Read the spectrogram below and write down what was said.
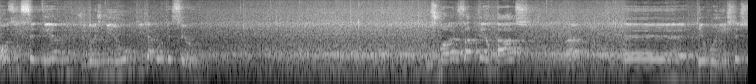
11 de setembro de 2001, o que, que aconteceu? Um dos maiores atentados né, é, terroristas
